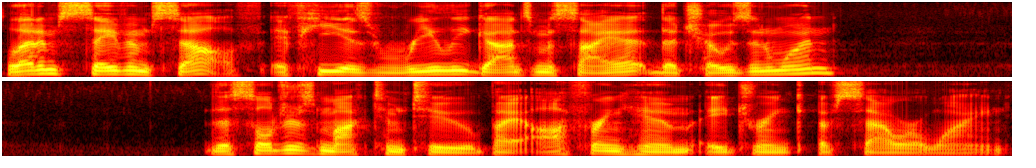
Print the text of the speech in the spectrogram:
Let him save himself. If he is really God's Messiah, the chosen one. The soldiers mocked him too by offering him a drink of sour wine.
